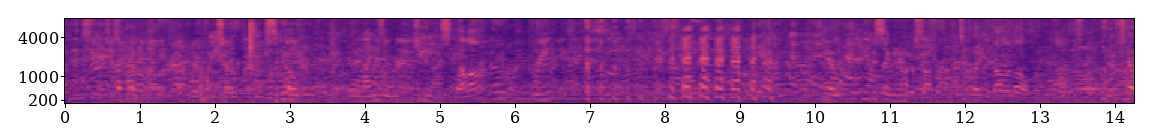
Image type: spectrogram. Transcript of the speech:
and then she was just I broke, running. I broke my toe three weeks ago, and I usually wear jeans. How long? Three. you know, you can say we know how to suffer. Too late to call it off. No,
